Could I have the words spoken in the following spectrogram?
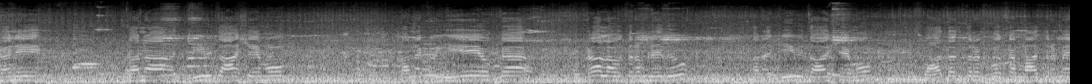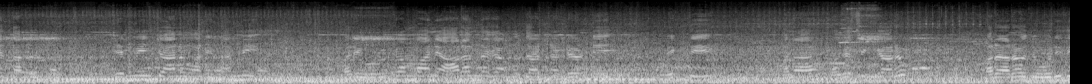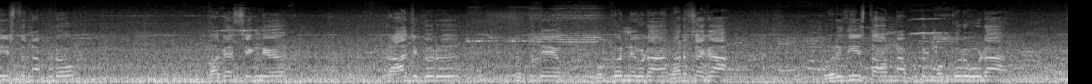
కానీ తన జీవిత ఆశయము తనకు ఏ ఒక్క సుఖాలు అవసరం లేదు. తన జీవిత ఆశయము స్వాతంత్రం కోసం మాత్రమే తను జన్మించాను అని నమ్మి మరి ఉరుకమ్మాన్ని ఆనందంగా ముద్దాడినటువంటి వ్యక్తి మన భగత్ సింగ్ గారు. మరి ఆ రోజు ఉరి తీస్తున్నప్పుడు భగత్ సింగ్ రాజ్గురు సుఖదేవ్ ముగ్గురిని కూడా వరుసగా ఉరి తీస్తూ ఉన్నప్పుడు ముగ్గురు కూడా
